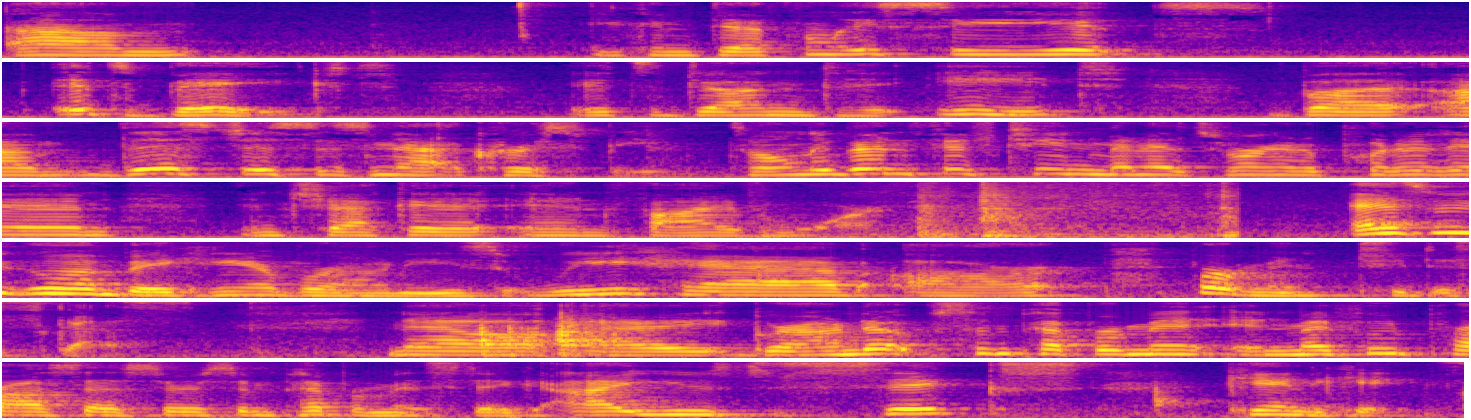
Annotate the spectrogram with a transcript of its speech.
Um, you can definitely see it's, it's baked. It's done to eat, but um, this just is not crispy. It's only been 15 minutes. We're gonna put it in and check it in five more. As we go on baking our brownies, we have our peppermint to discuss. Now, I ground up some peppermint in my food processor, some peppermint stick. I used six candy canes.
